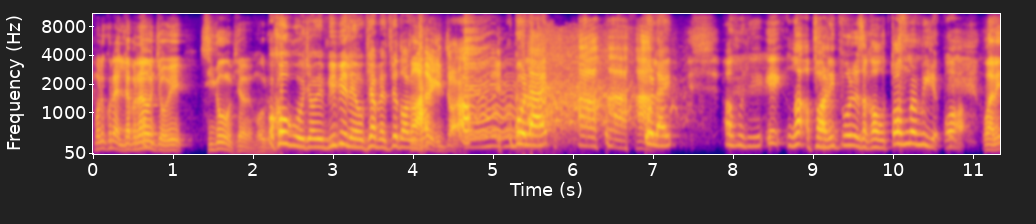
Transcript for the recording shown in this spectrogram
မဟုတ်လေခုနလက်ဗရန်ကိုကြော်ရေးဇီးကုန်းကိုဖျက်မယ်မဟုတ်ပတော့ခုတ်ကိုကြော်ပြီးမိပင်လည်းကိုဖြတ်မယ်ဖြစ်သွားပြီသွားပြီသွားပြီကိုလိုက်ကိုလိုက်အော်မလေးအေးငါအဖာလေးပြောတဲ့စကားကိုတော့မမိတယ်ကွာ ဟိုကလေ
